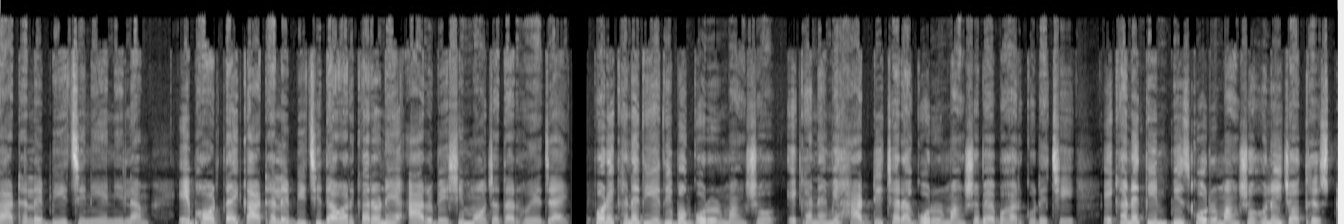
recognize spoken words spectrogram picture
কাঁঠালের বিচি নিয়ে নিলাম। এই ভর্তায় কাঁঠালের বিচি দেওয়ার কারণে আরও বেশি মজাদার হয়ে যায়। এরপর এখানে দিয়ে দিব গরুর মাংস। এখানে আমি হাড্ডি ছাড়া গরুর মাংস ব্যবহার করেছি। এখানে তিন পিস গরুর মাংস হলেই যথেষ্ট।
